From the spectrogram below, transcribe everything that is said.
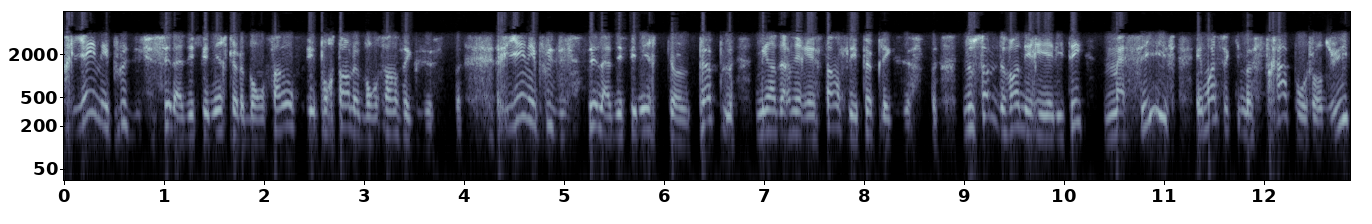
Rien n'est plus difficile à définir que le bon sens, et pourtant le bon sens existe. Rien n'est plus difficile à définir qu'un peuple, mais en dernière instance, les peuples existent. Nous sommes devant des réalités massives, et moi, ce qui me frappe aujourd'hui,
